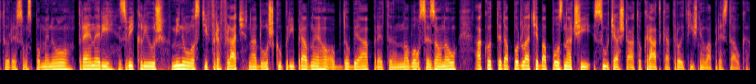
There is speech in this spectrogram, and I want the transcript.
ktoré som spomenul. Tréneri zvykli už v minulosti frfľať na dlh dĺžku prípravného obdobia pred novou sezónou. Ako teda podľa teba poznačí súťaž táto krátka trojtýždňová prestávka?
